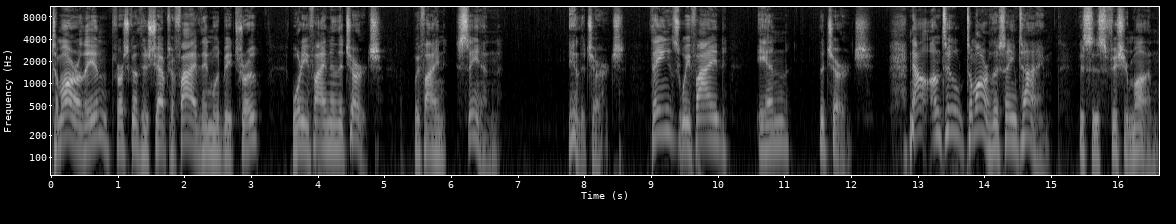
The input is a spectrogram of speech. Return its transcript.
Tomorrow, then, 1 Corinthians chapter 5 then would be true. What do you find in the church? We find sin in the church. Things we find in the church. Now, until tomorrow, the same time, this is Fisher Munn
